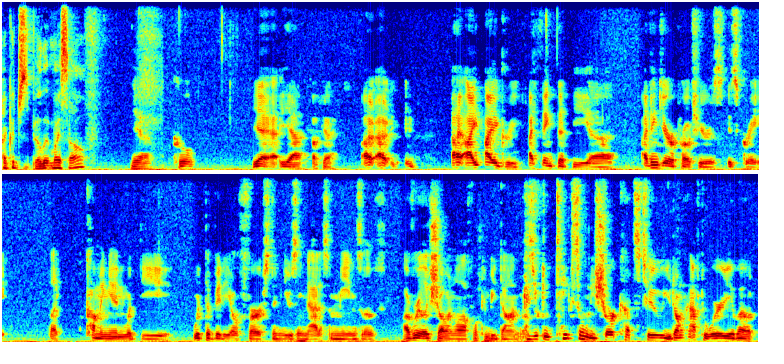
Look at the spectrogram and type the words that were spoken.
I could just build it myself. yeah cool yeah yeah okay i i i, I, agree i think that the uh, i think your approach here is, is great like coming in with the with the video first and using that as a means of of really showing off what can be done because you can take so many shortcuts too you don't have to worry about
